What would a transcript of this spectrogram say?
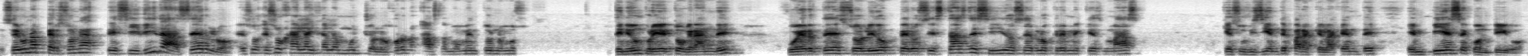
ser una persona decidida a hacerlo. Eso, eso jala y jala mucho. A lo mejor hasta el momento no hemos tenido un proyecto grande, fuerte, sólido, pero si estás decidido a hacerlo, créeme que es más que suficiente para que la gente empiece contigo.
